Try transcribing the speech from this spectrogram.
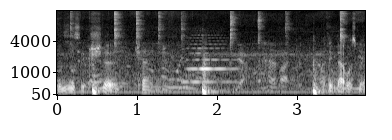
the music should change. I think that was me.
